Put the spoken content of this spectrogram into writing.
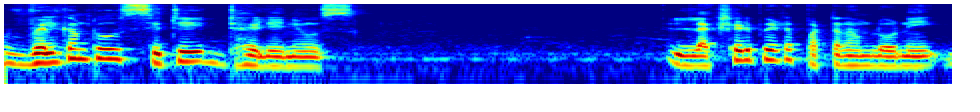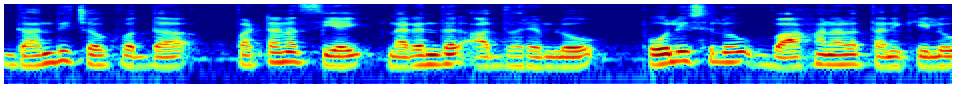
Welcome to city daily news. Lakshettipet పట్టణంలోని గాంధీ చౌక్ వద్ద పట్టణ సిఐ నరేందర్ ఆధ్వర్యంలో పోలీసులు వాహనాల తనిఖీలు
